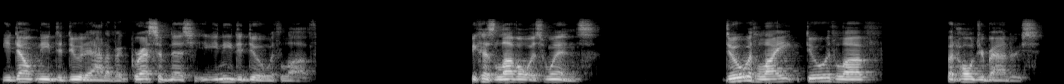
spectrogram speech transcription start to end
You don't need to do it out of aggressiveness. You need to do it with love. Because love always wins. Do it with light, do it with love, but hold your boundaries.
